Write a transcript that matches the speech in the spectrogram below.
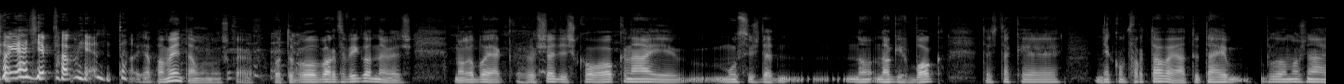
to ja nie pamiętam. Ja pamiętam o nóżkach, bo to było bardzo wygodne, wiesz. No bo jak siedzisz koło okna i musisz dać no, nogi w bok, to jest takie niekomfortowe, a tutaj było można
